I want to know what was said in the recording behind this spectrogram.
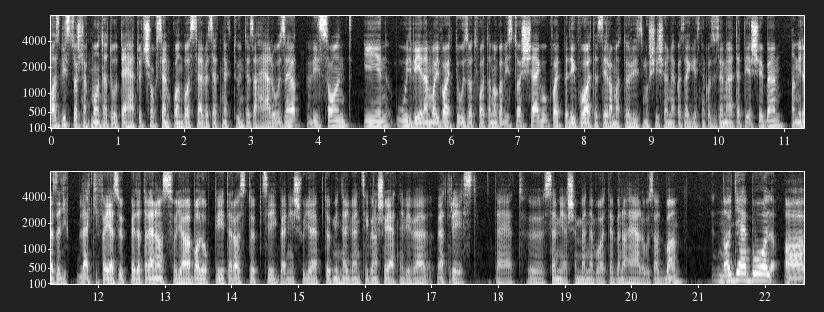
Az biztosnak mondható tehát, hogy sok szempontból szervezetnek tűnt ez a hálózat, viszont én úgy vélem, hogy vagy túlzott volt a magabiztosságuk, vagy pedig volt azért amatőrizmus is ennek az egésznek az üzemeltetésében, amire az egyik legkifejezőbb példa talán az, hogy a Balog Péter az több cégben is, ugye több mint 40 cégben a saját nevével vett részt tehát ő személyesen benne volt ebben a hálózatban. Nagyjából a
